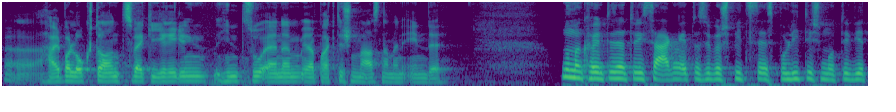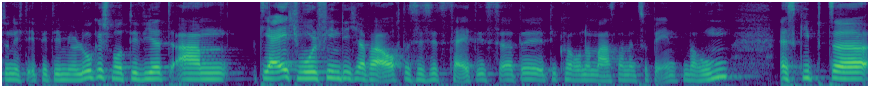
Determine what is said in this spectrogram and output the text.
halber Lockdown, 2G-Regeln hin zu einem ja, praktischen Maßnahmenende? Nun, man könnte natürlich sagen, etwas überspitzt, er ist politisch motiviert und nicht epidemiologisch motiviert. Ähm, gleichwohl finde ich aber auch, dass es jetzt Zeit ist, äh, die, die Corona-Maßnahmen zu beenden. Warum? Es gibt äh,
